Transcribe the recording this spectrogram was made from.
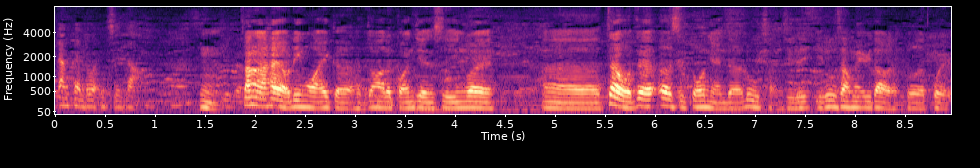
让更多人知道？嗯，当然还有另外一个很重要的关键，是因为，呃，在我这二十多年的路程，其实一路上面遇到了很多的贵人。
